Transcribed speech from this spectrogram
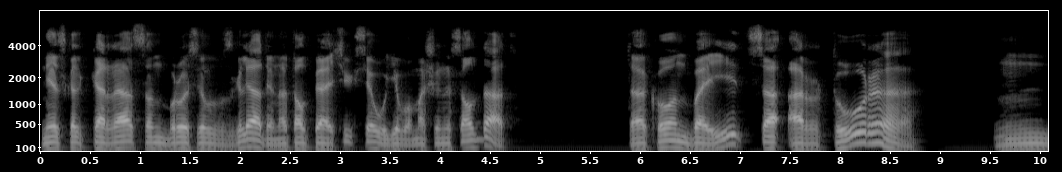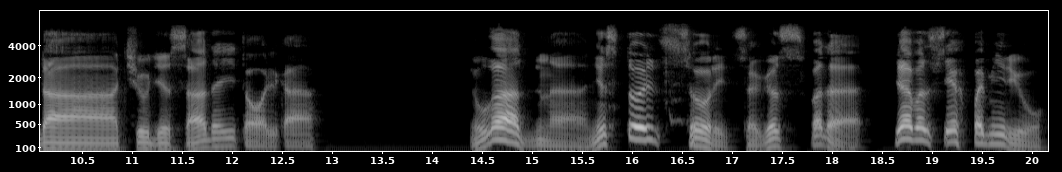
Несколько раз он бросил взгляды на толпящихся у его машины солдат. Так он боится Артура? Да, чудеса да и только. Ладно, не стоит ссориться, господа. Я вас всех помирю.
